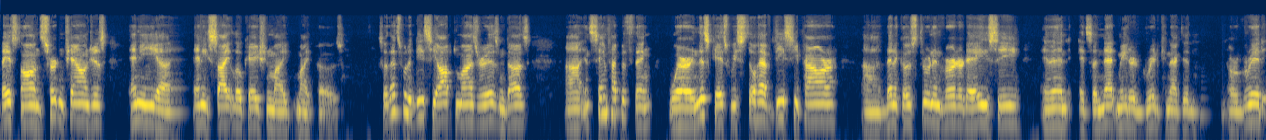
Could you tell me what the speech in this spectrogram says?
based on certain challenges any uh, any site location might might pose. So that's what a DC optimizer is and does. Uh, and same type of thing, where in this case we still have DC power, uh, then it goes through an inverter to AC, and then it's a net metered grid connected or grid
